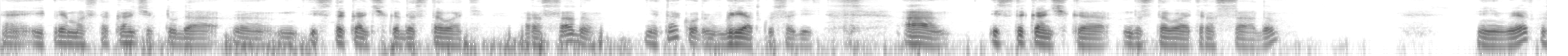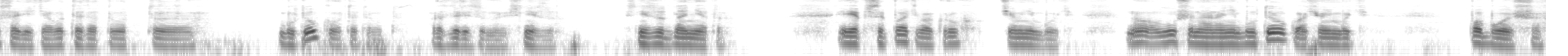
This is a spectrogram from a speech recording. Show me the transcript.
Э, и прямо стаканчик туда, э, из стаканчика доставать рассаду, не так вот в грядку садить, а из стаканчика доставать рассаду, и не в грядку садить, а вот этот вот бутылку, вот эту вот разрезанную снизу. Снизу дна нету. И обсыпать вокруг чем-нибудь. Но лучше, наверное, не бутылку, а что-нибудь побольше.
